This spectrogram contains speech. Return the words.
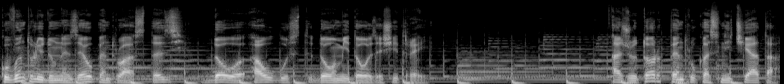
Cuvântul lui Dumnezeu pentru astăzi, 2 august 2023. Ajutor pentru căsnicia ta.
